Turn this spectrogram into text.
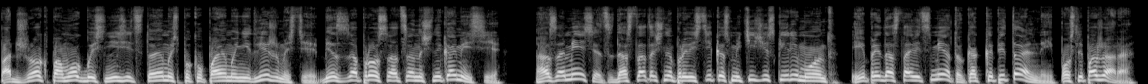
Поджог помог бы снизить стоимость покупаемой недвижимости без запроса оценочной комиссии, а за месяц достаточно провести косметический ремонт и предоставить смету как капитальный после пожара.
